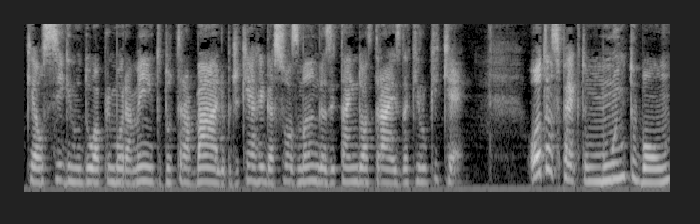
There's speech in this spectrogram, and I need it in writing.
que é o signo do aprimoramento, do trabalho, de quem arregaçou as mangas e está indo atrás daquilo que quer. Outro aspecto muito bom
